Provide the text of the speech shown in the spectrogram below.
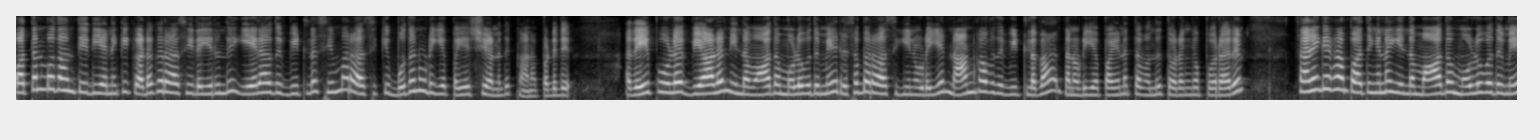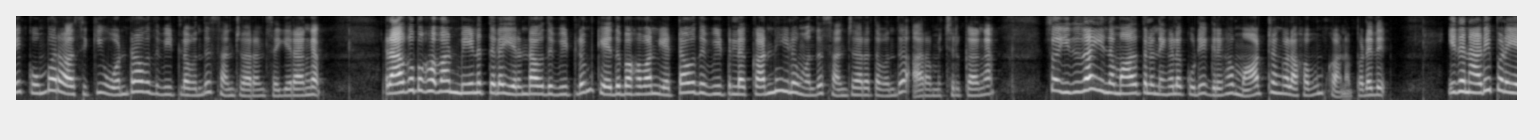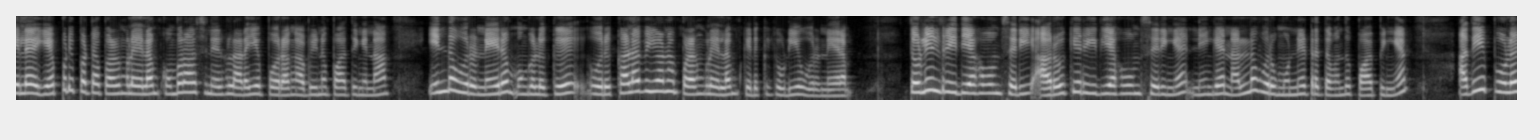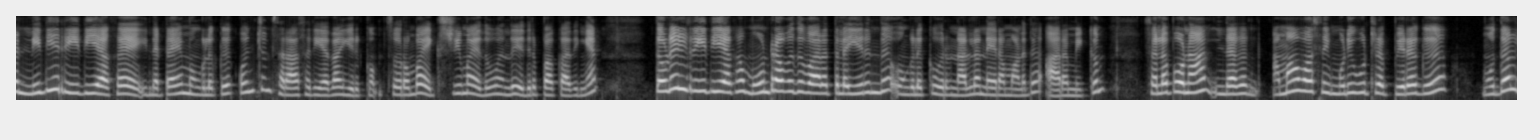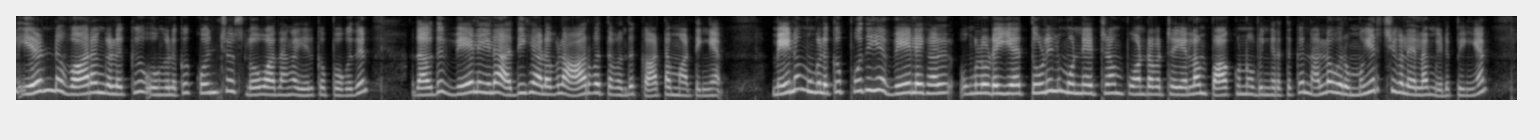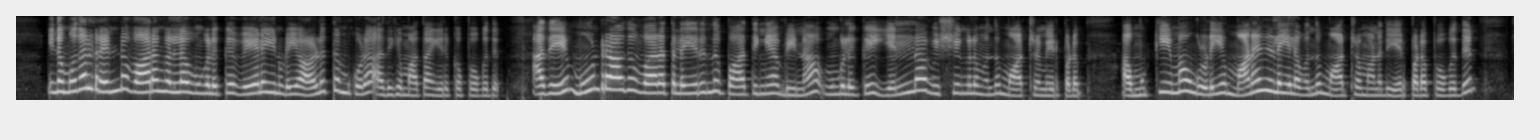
பத்தொன்பதாம் தேதி அன்னைக்கு கடகராசியில் இருந்து ஏழாவது வீட்டில் சிம்ம ராசிக்கு புதனுடைய பயிற்சியானது காணப்படுது. அதே போல் வியாழன் இந்த மாதம் முழுவதுமே ரிஷபராசியினுடைய நான்காவது வீட்டில் தான் தன்னுடைய பயணத்தை வந்து தொடங்க போகிறாரு சனிகிரகம் பார்த்திங்கன்னா இந்த மாதம் முழுவதுமே கும்பராசிக்கு ஒன்றாவது வீட்டில் வந்து சஞ்சாரம் செய்கிறாங்க ராகு பகவான் மீனத்தில் இரண்டாவது வீட்டிலும் கேது பகவான் எட்டாவது வீட்டில் கண்ணியிலும் வந்து சஞ்சாரத்தை வந்து ஆரம்பிச்சிருக்காங்க. ஸோ இதுதான் இந்த மாதத்தில் நிகழக்கூடிய கிரக மாற்றங்களாகவும் காணப்படுது. இதன் அடிப்படையில் எப்படிப்பட்ட பலன்களை எல்லாம் கும்பராசினியர்கள் அடைய போகிறாங்க அப்படின்னு பார்த்தீங்கன்னா இந்த ஒரு நேரம் உங்களுக்கு ஒரு கலவையான பலன்களை எல்லாம் கிடைக்கக்கூடிய ஒரு நேரம். தொழில் ரீதியாகவும் சரி ஆரோக்கிய ரீதியாகவும் சரிங்க. நீங்கள் நல்ல ஒரு முன்னேற்றத்தை வந்து பார்ப்பீங்க அதே போல் நிதி ரீதியாக இந்த டைம் உங்களுக்கு கொஞ்சம் சராசரியாக தான் இருக்கும். ஸோ ரொம்ப எக்ஸ்ட்ரீமாக எதுவும் வந்து எதிர்பார்க்காதீங்க. தொழில் ரீதியாக மூன்றாவது வாரத்தில் இருந்து உங்களுக்கு ஒரு நல்ல நேரமானது ஆரம்பிக்கும். சொல்லப்போனால் இந்த அமாவாசை முடிவுற்ற பிறகு முதல் இரண்டு வாரங்களுக்கு உங்களுக்கு கொஞ்சம் ஸ்லோவாக தாங்க இருக்க போகுது. அதாவது வேலையில் அதிக அளவில் ஆர்வத்தை வந்து காட்ட மாட்டீங்க. மேலும் உங்களுக்கு புதிய வேலைகள் உங்களுடைய தொழில் முன்னேற்றம் போன்றவற்றை எல்லாம் பார்க்கணும் அப்படிங்கிறதுக்கு நல்ல ஒரு முயற்சிகள் எல்லாம் எடுப்பீங்க. இந்த முதல் ரெண்டு வாரங்களில் உங்களுக்கு வேலையினுடைய அழுத்தம் கூட அதிகமாக தான் இருக்க போகுது. அதே மூன்றாவது வாரத்தில் இருந்து பார்த்தீங்க அப்படின்னா உங்களுக்கு எல்லா விஷயங்களும் வந்து மாற்றம் ஏற்படும். முக்கியமாக உங்களுடைய மனநிலையில் வந்து மாற்றமானது ஏற்பட போகுது.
